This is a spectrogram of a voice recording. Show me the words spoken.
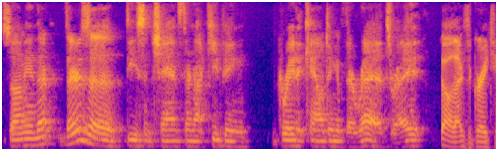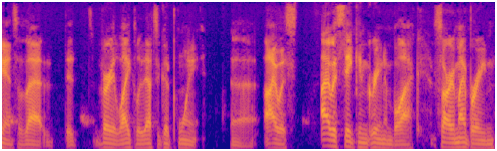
so I mean, there there's a decent chance they're not keeping great accounting of their reds, right? Oh, there's a great chance of that. It's very likely. That's a good point. Uh, I was I was thinking green and black. Sorry, my brain.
